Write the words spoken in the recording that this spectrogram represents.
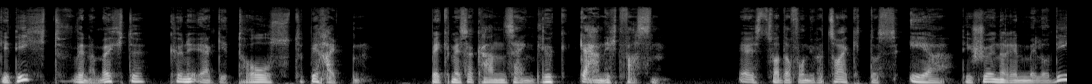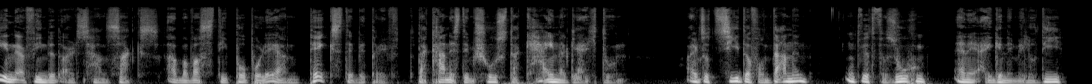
Gedicht, wenn er möchte, könne er getrost behalten. Beckmesser kann sein Glück gar nicht fassen. Er ist zwar davon überzeugt, dass er die schöneren Melodien erfindet als Hans Sachs, aber was die populären Texte betrifft, da kann es dem Schuster keiner gleich tun. Also zieht er von dannen und wird versuchen, eine eigene Melodie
